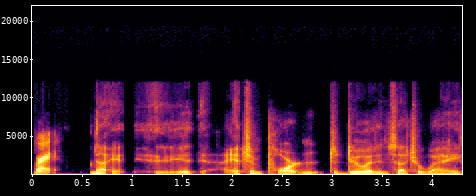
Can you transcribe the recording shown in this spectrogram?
Right. now it, it, it's important to do it in such a way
